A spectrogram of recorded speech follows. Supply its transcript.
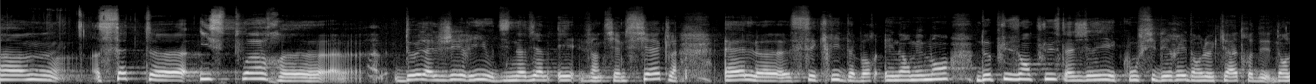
Euh, cette euh, histoire euh, de l'Algérie au 19e et 20e siècle, elle s'écrit d'abord énormément. De plus en plus, l'Algérie est considérée dans le cadre des, dans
